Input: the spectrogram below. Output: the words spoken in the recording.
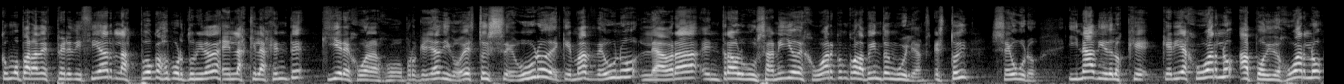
como para desperdiciar las pocas oportunidades en las que la gente quiere jugar al juego, porque ya digo, estoy seguro de que más de uno le habrá entrado el gusanillo de jugar con Colapinto en Williams, estoy seguro, y nadie de los que quería jugarlo ha podido jugarlo,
